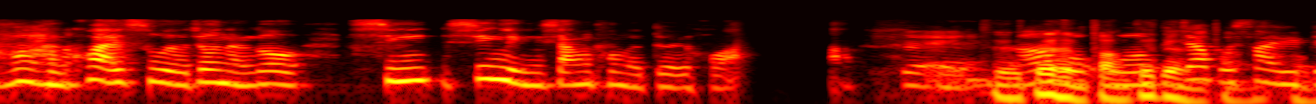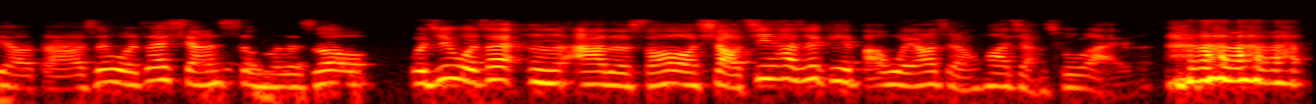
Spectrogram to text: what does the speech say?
很快速的就能够心心灵相通的对话。对，然后我我比较不善于表达，所以我在想什么的时候，我觉得我在嗯啊的时候，小纪他就可以把我要讲的话讲出来了。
